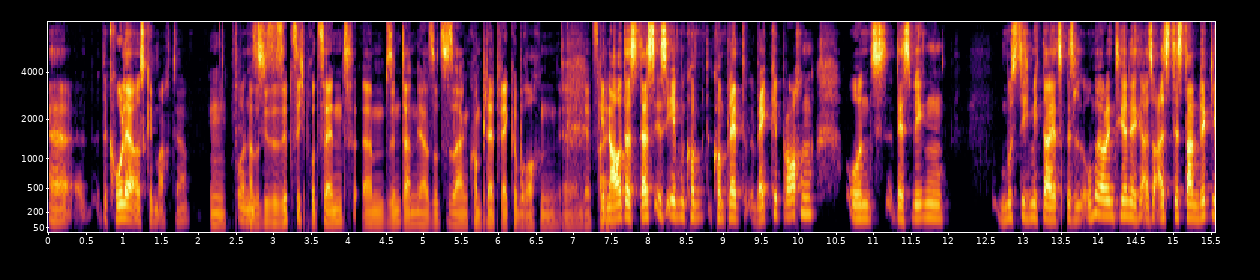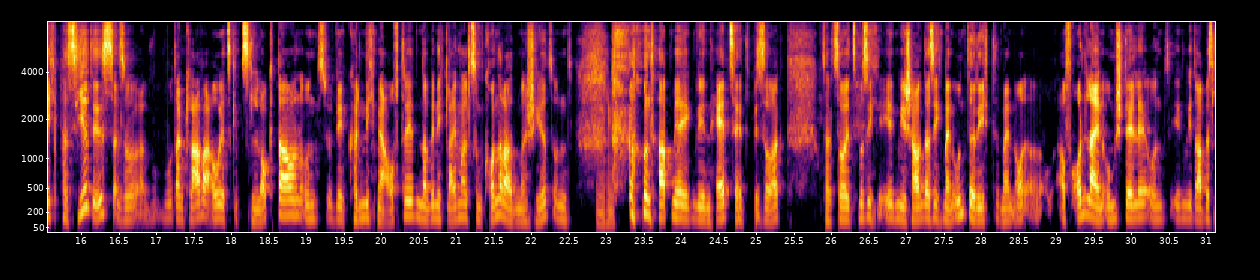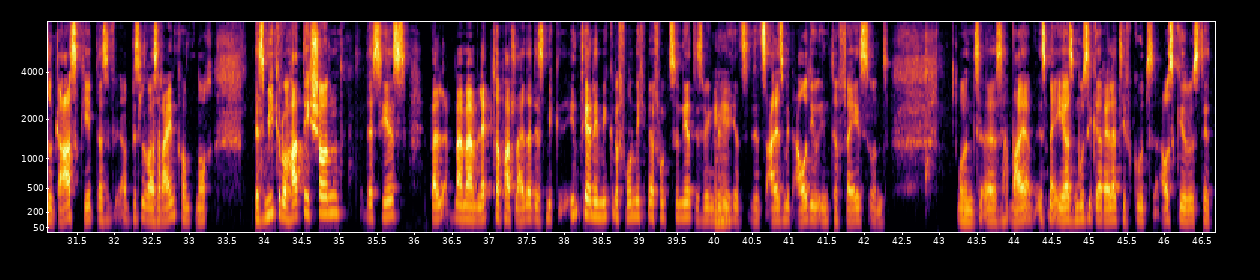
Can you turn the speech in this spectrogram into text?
äh, der Kohle ausgemacht, ja. Mhm. also diese 70 Prozent ähm, sind dann ja sozusagen komplett weggebrochen äh, in der Zeit. Genau, das, das ist eben kom komplett weggebrochen und deswegen musste ich mich da jetzt ein bisschen umorientieren. Also als das dann wirklich passiert ist, also wo dann klar war, oh, jetzt gibt's einen Lockdown und wir können nicht mehr auftreten, da bin ich gleich mal zum Konrad marschiert und, mhm. und habe mir irgendwie ein Headset besorgt sagt, so, jetzt muss ich irgendwie schauen, dass ich meinen Unterricht mein, auf online umstelle und irgendwie da ein bisschen Gas gebe, dass ein bisschen was reinkommt noch. Das Mikro hatte ich schon, das hier ist, weil bei meinem Laptop hat leider das Mik interne Mikrofon nicht mehr funktioniert, deswegen mhm. bin ich jetzt, jetzt alles mit Audio-Interface und und äh, es war, ist mir eher als Musiker relativ gut ausgerüstet.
